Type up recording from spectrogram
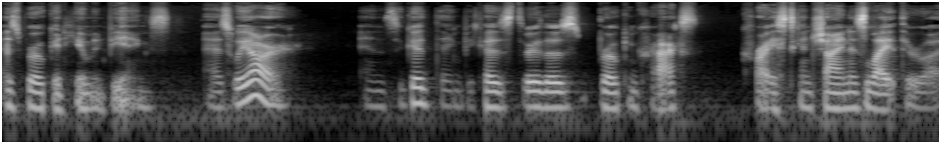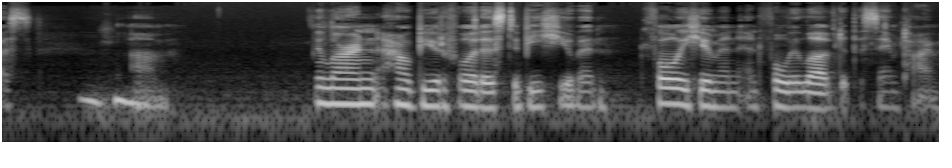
as broken human beings, as we are. And it's a good thing because through those broken cracks, Christ can shine his light through us. Mm-hmm. Um, you learn how beautiful it is to be human fully human and fully loved at the same time.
